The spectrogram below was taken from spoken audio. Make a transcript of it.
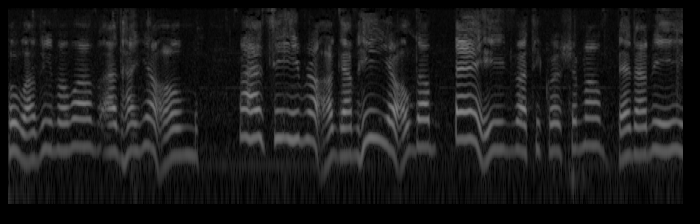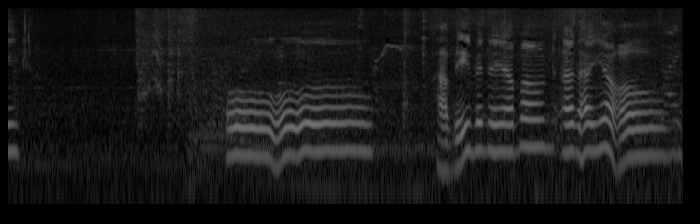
hu avi moav ad hayom, vatzi imra gam hi yoldo bein, vatikreshemo ben ami. Oh, Avi b'nei Amon ad hayom.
